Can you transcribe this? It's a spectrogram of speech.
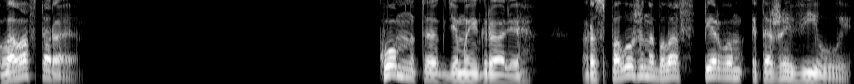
Глава вторая. Комната, где мы играли, расположена была в первом этаже виллы,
